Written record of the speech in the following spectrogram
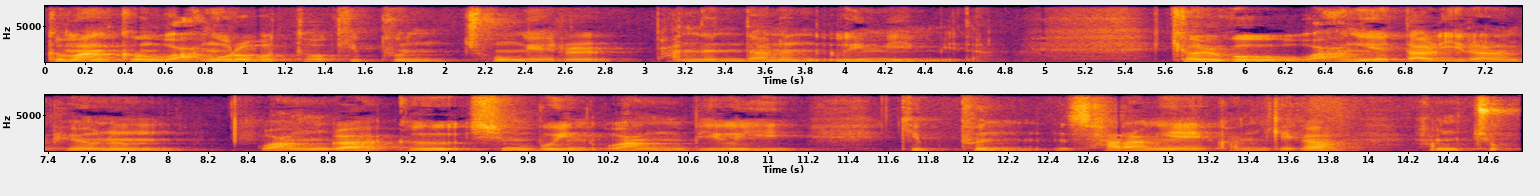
그만큼 왕으로부터 깊은 총애를 받는다는 의미입니다. 결국 왕의 딸이라는 표현은 왕과 그 신부인 왕비의 깊은 사랑의 관계가 함축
